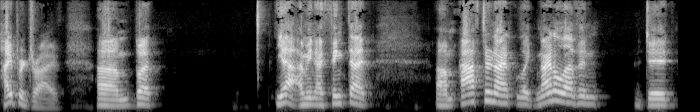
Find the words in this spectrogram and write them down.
hyperdrive um but yeah i mean i think that um after nine like 9-11 did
